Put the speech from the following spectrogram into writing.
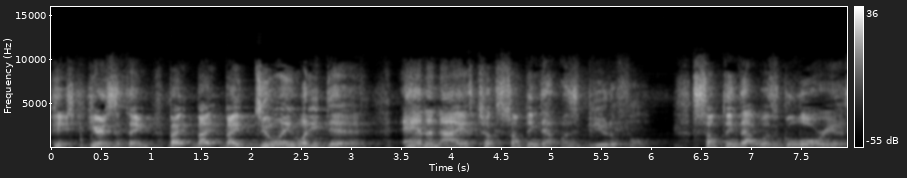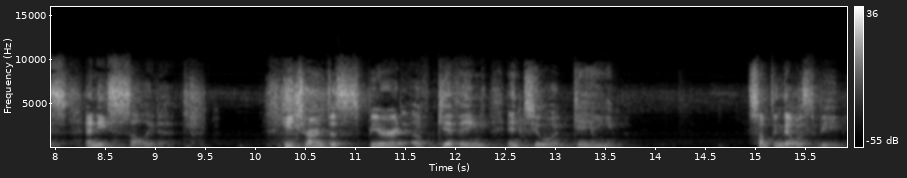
Here's the thing by, by, by doing what he did, Ananias took something that was beautiful, something that was glorious, and he sullied it. He turned the spirit of giving into a game, something that was to be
